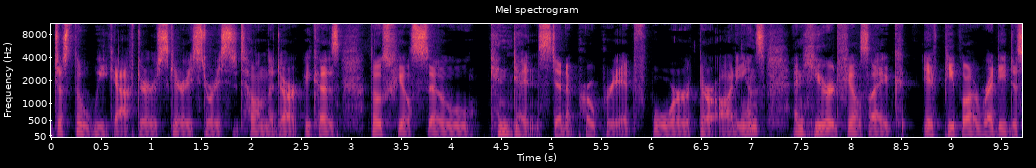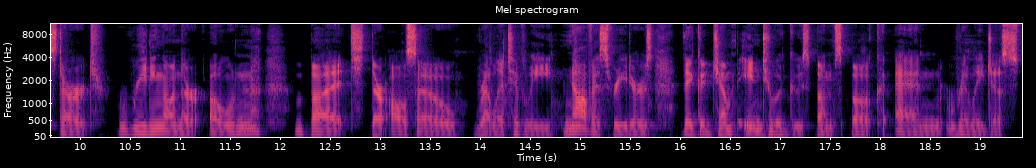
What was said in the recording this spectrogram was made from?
just the week after Scary Stories to Tell in the Dark because those feel so condensed and appropriate for their audience. And here it feels like if people are ready to start reading on their own, but they're also relatively novice readers, they could jump into a Goosebumps book and really just,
